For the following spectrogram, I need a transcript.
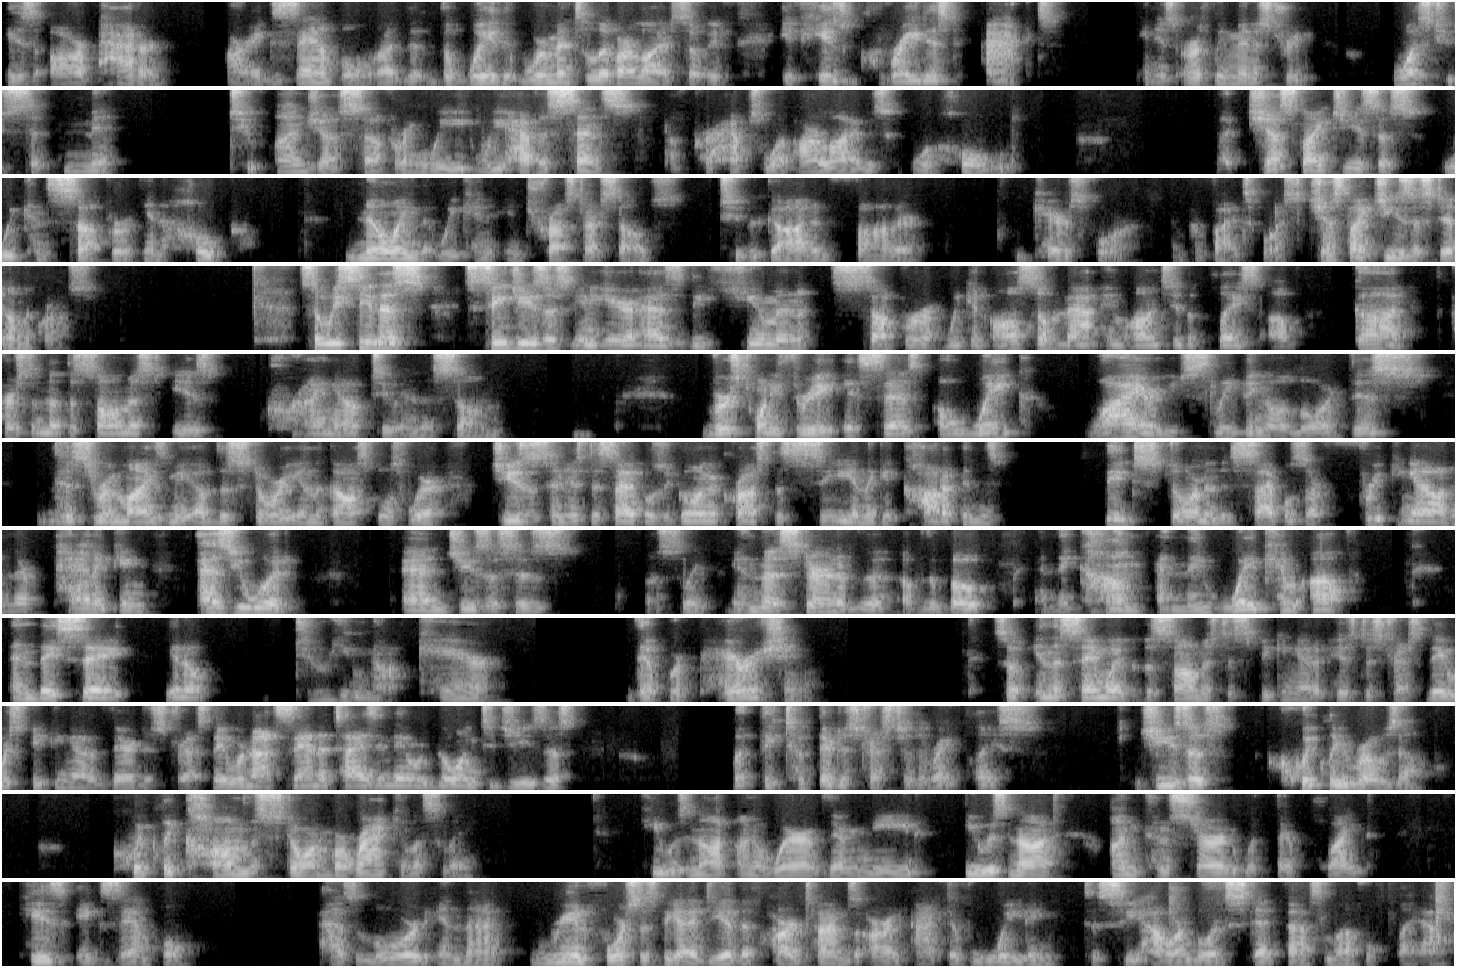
is our pattern, our example, right? the, the way that we're meant to live our lives. So if if his greatest act in his earthly ministry was to submit to unjust suffering, we we have a sense of perhaps what our lives will hold. But just like Jesus, we can suffer in hope, knowing that we can entrust ourselves to the God and Father who cares for and provides for us, just like Jesus did on the cross. So we see this, see Jesus in here as the human sufferer. We can also map him onto the place of God, the person that the psalmist is crying out to in this psalm. Verse 23, it says, Awake, why are you sleeping, O Lord? This, this reminds me of the story in the Gospels where Jesus and his disciples are going across the sea and they get caught up in this big storm, and the disciples are freaking out and they're panicking, as you would and Jesus is asleep in the stern of the of the boat and they come and they wake him up and they say you know do you not care that we're perishing so in the same way that the psalmist is speaking out of his distress they were speaking out of their distress they were not sanitizing they were going to Jesus but they took their distress to the right place Jesus quickly rose up quickly calmed the storm miraculously he was not unaware of their need. He was not unconcerned with their plight. His example as Lord in that reinforces the idea that hard times are an act of waiting to see how our Lord's steadfast love will play out.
